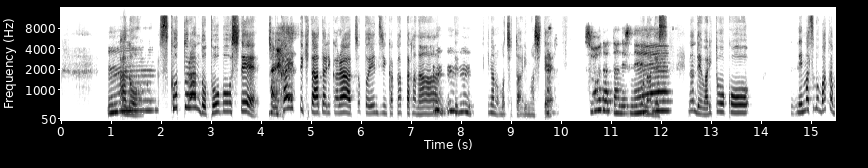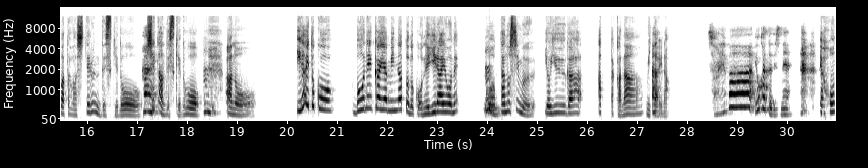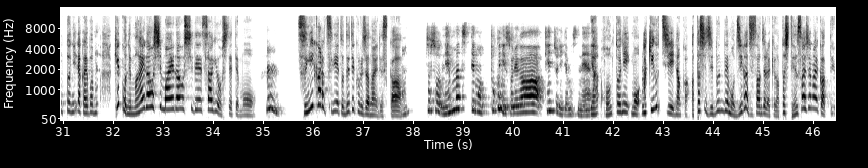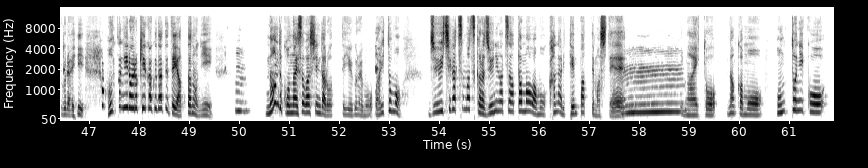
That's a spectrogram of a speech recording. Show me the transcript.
あのスコットランド逃亡して、ちょっとはい帰ってきたあたりから、ちょっとエンジンかかったかなって。的なのもちょっとありまして。そうだったんですね。そうなんですなんで割とこう、年末もバタバタはしてるんですけど、はいしてたんですけど、うん。あの、意外とこう、忘年会やみんなとのこう、ねぎらいをね、こうんう、楽しむ余裕があったかな、みたいな。それは良かったですね。いや、本当に。だからやっぱ結構ね、前倒し前倒しで作業してても、うん。次から次へと出てくるじゃないですか。そうそう、年末ってもう特にそれが顕著に出ますね。いや、本当に、もううん秋口なんか、私自分でも自画自賛じゃないけど、私天才じゃないかっていうぐらい、本当にいろいろ計画立ててやったのに、うん。なんでこんな忙しいんだろうっていうぐらい、もう割ともう、11月末から12月頭はもうかなりテンパってましうて、意。外と、なんかもう、本当にこう、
